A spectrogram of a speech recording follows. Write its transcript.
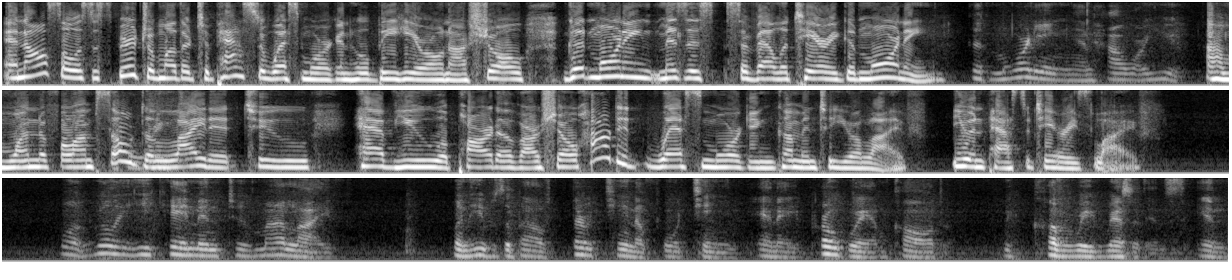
and also is the spiritual mother to Pastor Wes Morgan, who will be here on our show. Good morning, Mrs. Cervella Terry. Good morning. Good morning, and how are you? I'm wonderful. I'm so Great. delighted to have you a part of our show. How did Wes Morgan come into your life, you and Pastor Terry's life? Well, really, he came into my life when he was about 13 or 14 in a program called Recovery Residence in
